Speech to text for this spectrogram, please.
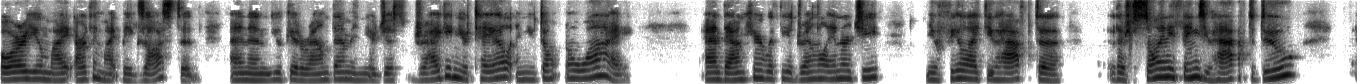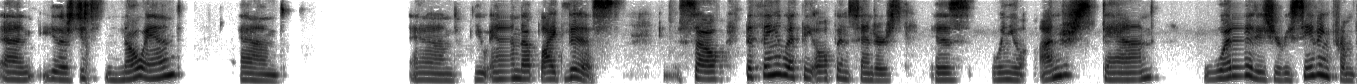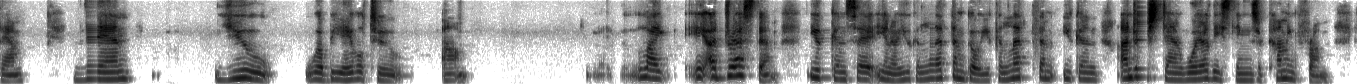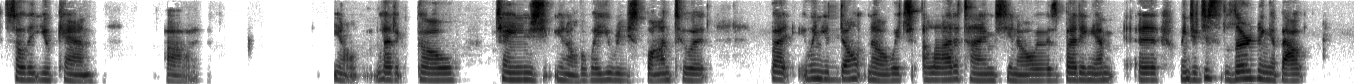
or you might or they might be exhausted and then you get around them and you're just dragging your tail and you don't know why. And down here with the adrenal energy you feel like you have to there's so many things you have to do and there's just no end and and you end up like this. So the thing with the open centers is when you understand what it is you're receiving from them then you will be able to um, like address them. You can say you know you can let them go. You can let them you can understand where these things are coming from so that you can uh, you know let it go change you know the way you respond to it. But when you don't know which a lot of times you know is budding uh, when you're just learning about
